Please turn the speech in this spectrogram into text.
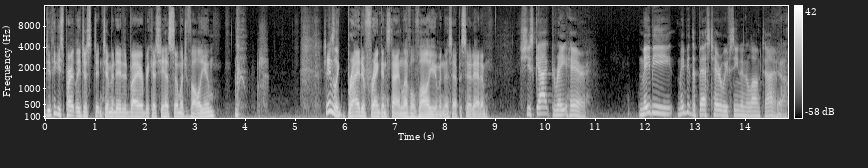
Do you think he's partly just intimidated by her because she has so much volume? she has like Bride of Frankenstein level volume in this episode, Adam. She's got great hair. Maybe maybe the best hair we've seen in a long time. Yeah.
